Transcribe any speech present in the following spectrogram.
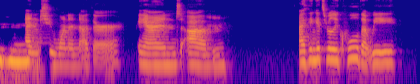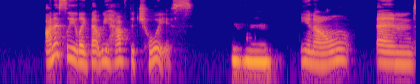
mm-hmm. and to one another. And um, I think it's really cool that we, honestly, like that we have the choice, mm-hmm. you know, and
